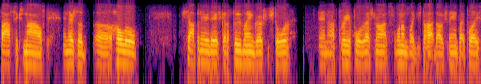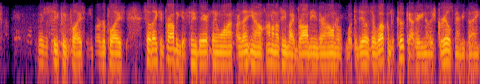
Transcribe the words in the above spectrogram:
five six miles. And there's a, a whole little shopping area there. It's got a Foodland, grocery store, and uh, three or four restaurants. One of them's like just a hot dog stand type place. There's a seafood place. There's a burger place. So they can probably get food there if they want, or they, you know, I don't know if anybody brought any of their own or what the deal is. They're welcome to cook out here. You know, there's grills and everything,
